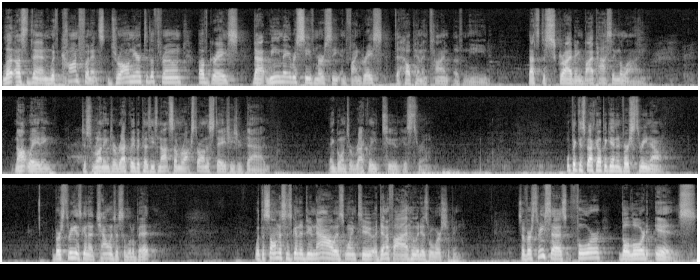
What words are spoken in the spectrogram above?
Let us then with confidence draw near to the throne of grace that we may receive mercy and find grace to help him in time of need. That's describing bypassing the line, not waiting, just running directly because he's not some rock star on the stage, he's your dad, and going directly to his throne. We'll pick this back up again in verse 3 now. Verse 3 is going to challenge us a little bit. What the psalmist is going to do now is going to identify who it is we're worshiping. So, verse 3 says, For the Lord is.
